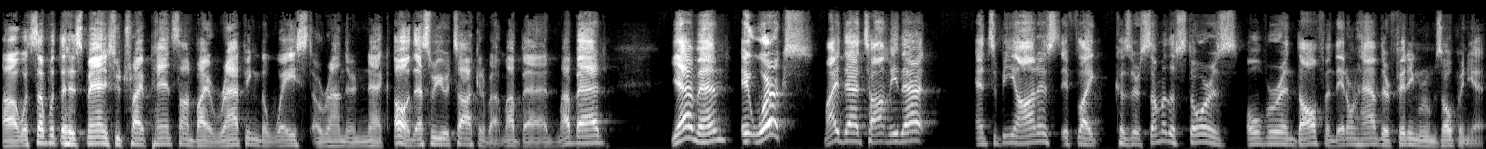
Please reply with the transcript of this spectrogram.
Uh, what's up with the Hispanics who try pants on by wrapping the waist around their neck? Oh, that's what you were talking about. My bad. My bad. Yeah, man, it works. My dad taught me that. And to be honest, if like, because there's some of the stores over in Dolphin, they don't have their fitting rooms open yet.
